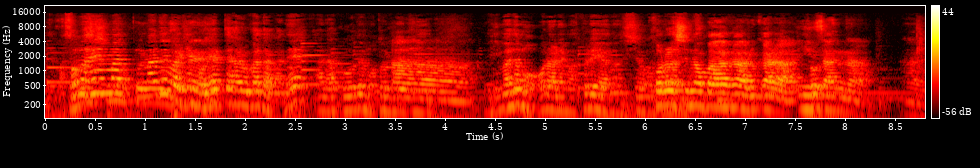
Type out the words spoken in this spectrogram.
まあその辺ままでは結構やってはる方がねあ落語でも時ー、々あ今でもおられますプレイヤーの師匠ー殺しの場があるから陰惨な。はい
